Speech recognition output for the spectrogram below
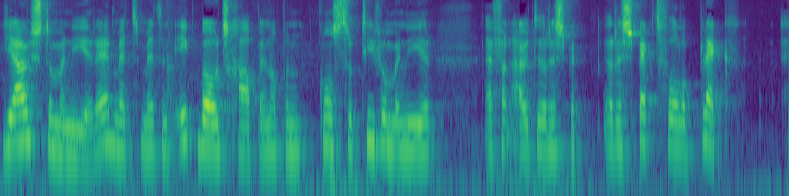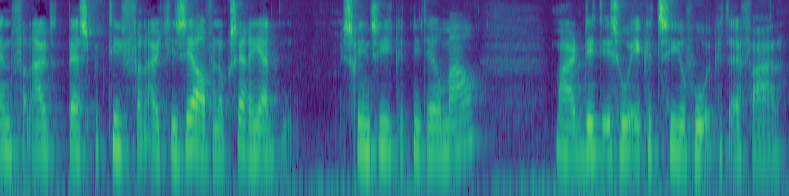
juiste manier. Hè? Met, met een ik-boodschap en op een constructieve manier. En vanuit de respect, respectvolle plek. En vanuit het perspectief vanuit jezelf. En ook zeggen, ja, misschien zie ik het niet helemaal. Maar dit is hoe ik het zie of hoe ik het ervaar.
